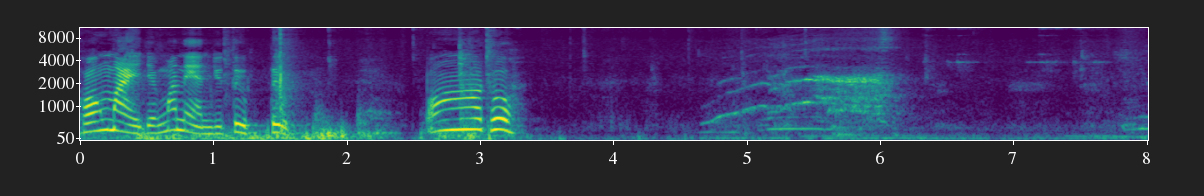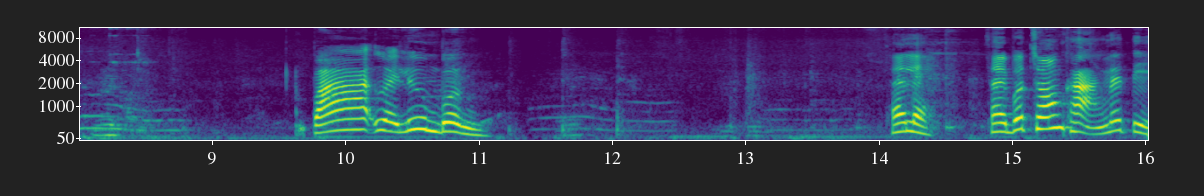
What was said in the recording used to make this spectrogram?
ของใหม่จังมาแหนนอยู่ตึบตึบป้าโทป้าเอื้อยลืมเบิ่งใช่เลยใส่เบิดช่องขางเลยติ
